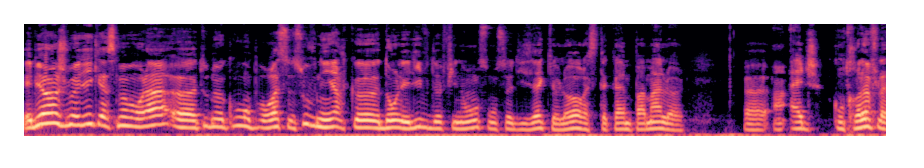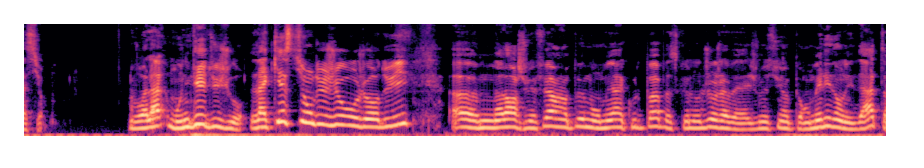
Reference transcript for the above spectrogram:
Eh bien, je me dis qu'à ce moment-là, euh, tout d'un coup, on pourra se souvenir que dans les livres de finance, on se disait que l'or c'était quand même pas mal un hedge contre l'inflation. Voilà mon idée du jour. La question du jour aujourd'hui, euh, alors je vais faire un peu mon mea culpa parce que l'autre jour j'avais, je me suis un peu emmêlé dans les dates.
